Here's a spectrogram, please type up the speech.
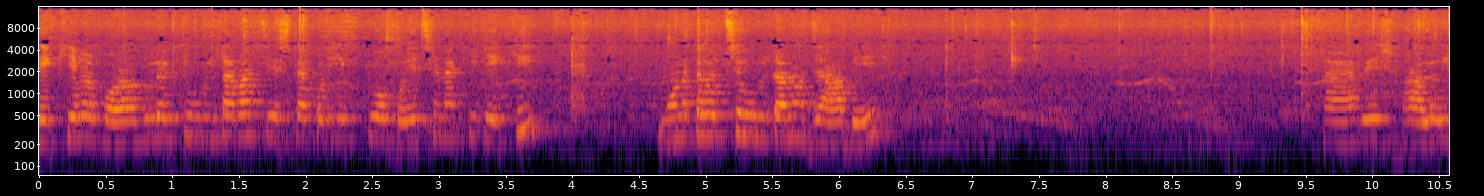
দেখি এবার বড়াগুলো একটু উল্টাবার চেষ্টা করি, একটুও হয়েছে নাকি দেখি। মনে তো হচ্ছে উল্টানো যাবে। হ্যাঁ বেশ ভালোই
